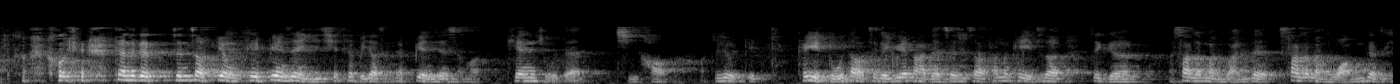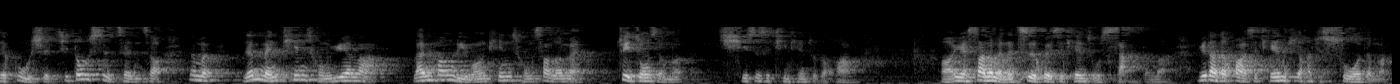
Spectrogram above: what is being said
OK，看那个征兆变，可以辨认一切，特别要怎么样辨认什么？天主的记号嘛，就是可以可以读到这个约纳的征兆，他们可以知道这个萨勒曼王的萨勒曼王的这些故事，其实都是征兆。那么人们听从约纳。南方女王听从萨勒曼，最终什么？其实是听天主的话啊，因为萨勒曼的智慧是天主赏的嘛，约旦的话是天主让他去说的嘛，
